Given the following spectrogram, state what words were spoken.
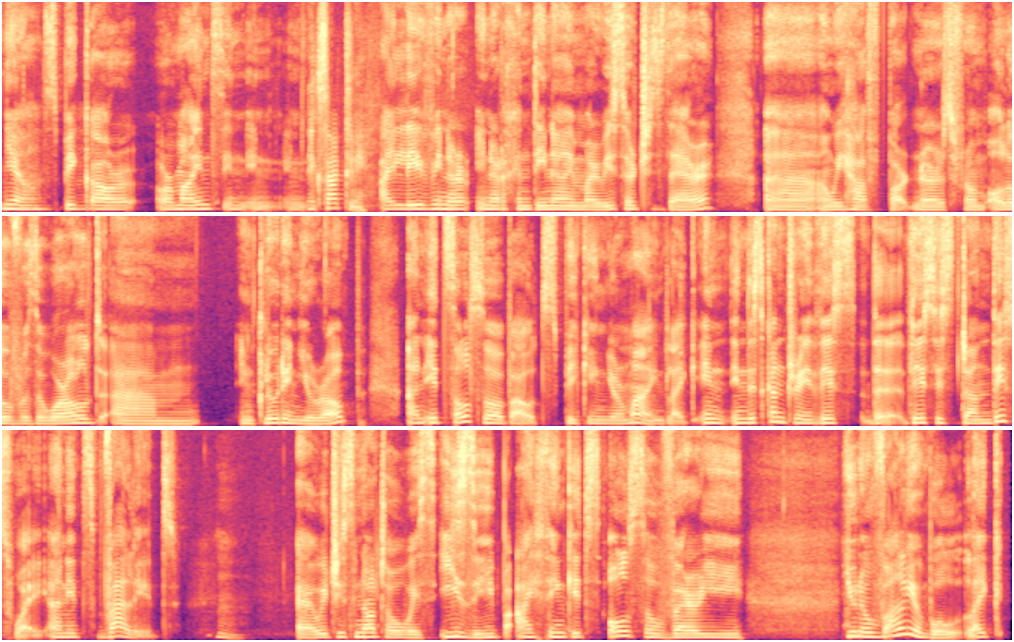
Yeah. Speak our our minds in, in, in Exactly. I live in in Argentina, and my research is there, uh, and we have partners from all over the world, um, including Europe. And it's also about speaking your mind. Like in, in this country, this the, this is done this way, and it's valid, uh, which is not always easy. But I think it's also very, you know, valuable. Like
